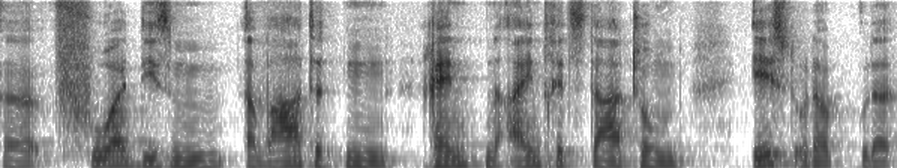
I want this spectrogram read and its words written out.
äh, vor diesem erwarteten Renteneintrittsdatum ist oder, oder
